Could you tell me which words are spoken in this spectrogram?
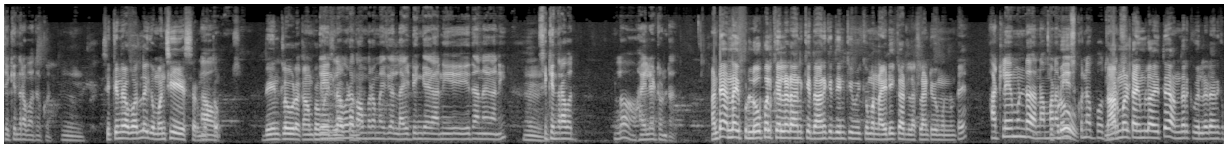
సికింద్రాబాద్ ఒకటి. సికింద్రాబాద్లో ఇక మంచిగా చేస్తారు మొత్తం. దేంట్లో కూడా కాంప్రమైజ్ దేంట్లో కూడా కాంప్రమైజ్ లైటింగే కానీ ఏదైనా కానీ సికింద్రాబాద్లో హైలైట్ ఉంటుంది. అంటే అన్న ఇప్పుడు లోపలికి వెళ్ళడానికి దానికి దీనికి మీకు ఏమన్నా ఐడి కార్డులు అట్లాంటివి ఏమన్నా ఉంటాయి? అట్లా ఏముండదు అన్న మనం వేసుకున్న పోతే నార్మల్ టైంలో అయితే అందరికి వెళ్ళడానికి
